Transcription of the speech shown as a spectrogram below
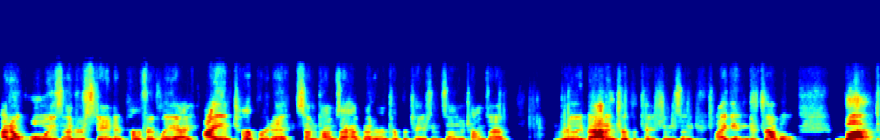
I don't always understand it perfectly. I, I interpret it. Sometimes I have better interpretations. Other times I have really bad interpretations and I get into trouble. But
